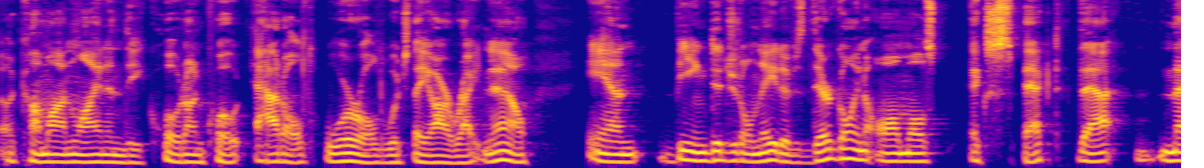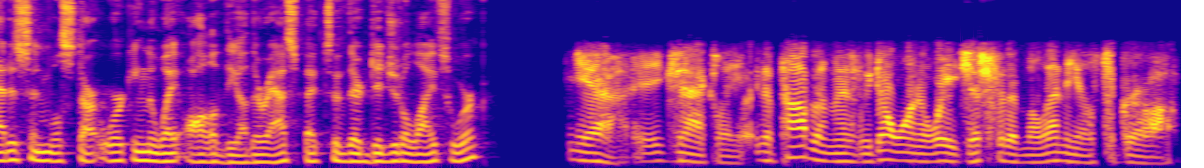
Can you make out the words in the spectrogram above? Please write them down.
uh, come online in the quote unquote adult world, which they are right now, and being digital natives, they're going to almost expect that medicine will start working the way all of the other aspects of their digital lives work? Yeah, exactly. The problem is we don't want to wait just for the millennials to grow up.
